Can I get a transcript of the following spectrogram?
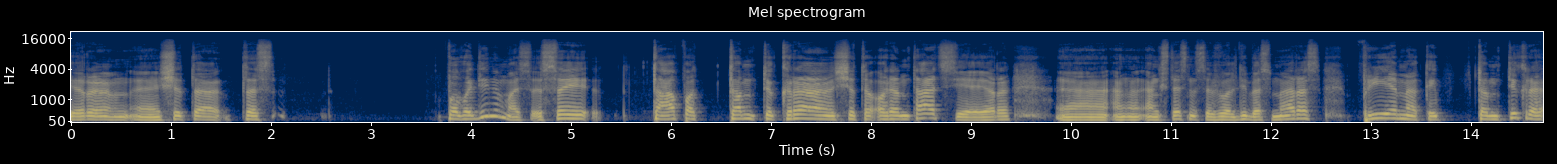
Ir e, šita, tas pavadinimas, jisai tapo tam tikra šita orientacija ir e, an- ankstesnis savivaldybės meras priėmė kaip tam tikrą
